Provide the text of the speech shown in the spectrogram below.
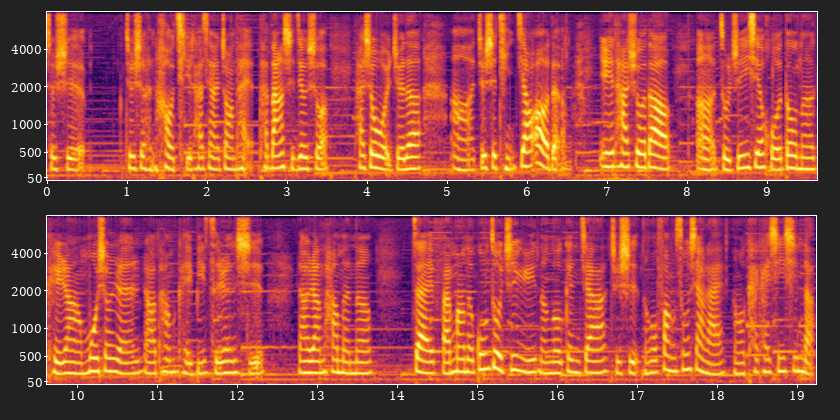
就是就是很好奇他现在状态？他当时就说。他说：“我觉得，呃，就是挺骄傲的，因为他说到，呃，组织一些活动呢，可以让陌生人，然后他们可以彼此认识，然后让他们呢，在繁忙的工作之余，能够更加就是能够放松下来，能够开开心心的。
